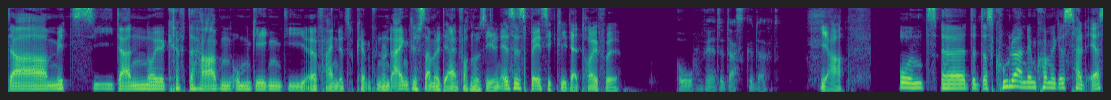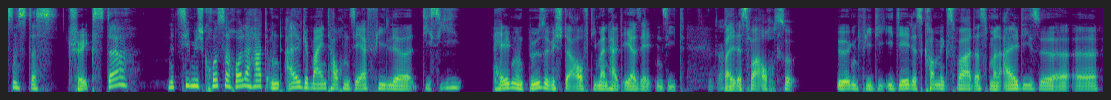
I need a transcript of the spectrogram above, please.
damit sie dann neue Kräfte haben, um gegen die äh, Feinde zu kämpfen. Und eigentlich sammelt er einfach nur Seelen. Es ist basically der Teufel. Oh, wer hätte das gedacht? Ja. Und äh, das Coole an dem Comic ist halt erstens, dass Trickster eine ziemlich große Rolle hat und allgemein tauchen sehr viele DC-Helden und Bösewichte auf, die man halt eher selten sieht. Das Weil das war auch so irgendwie die Idee des Comics war, dass man all diese äh,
